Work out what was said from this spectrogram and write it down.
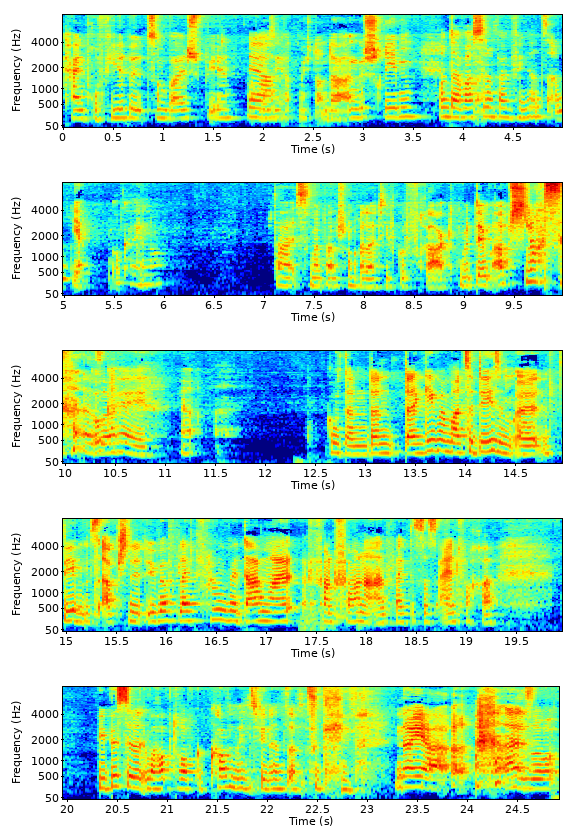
kein Profilbild zum Beispiel. Ja. Aber sie hat mich dann da angeschrieben. Und da warst du noch beim Finanzamt? Ja, Okay. genau. Da ist man dann schon relativ gefragt mit dem Abschluss. Also, Okay. Ja. Gut, dann, dann, dann gehen wir mal zu diesem äh, Lebensabschnitt über. Vielleicht fangen wir da mal von vorne an. Vielleicht ist das einfacher. Wie bist du denn überhaupt drauf gekommen, ins Finanzamt zu gehen? Naja, also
